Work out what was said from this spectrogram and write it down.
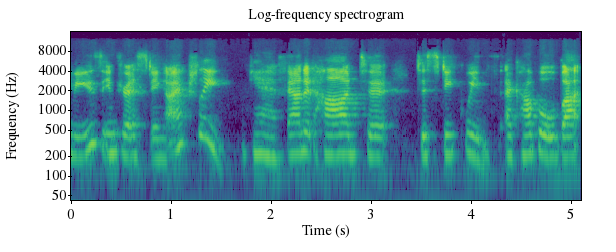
It is interesting. I actually, yeah, found it hard to to stick with a couple, but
